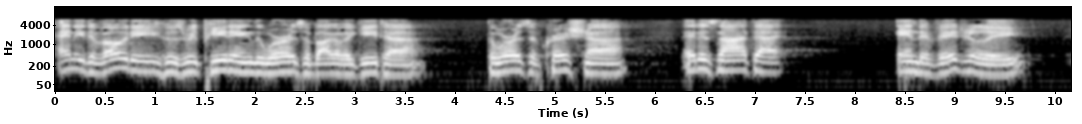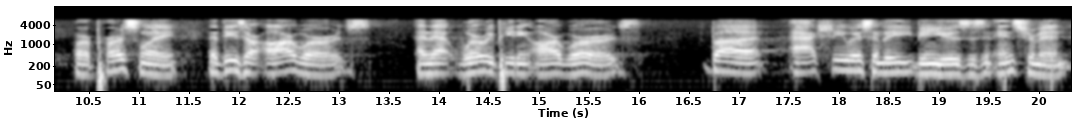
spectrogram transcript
any devotee who's repeating the words of Bhagavad Gita, the words of Krishna, it is not that individually or personally that these are our words and that we're repeating our words, but actually we're simply being used as an instrument.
